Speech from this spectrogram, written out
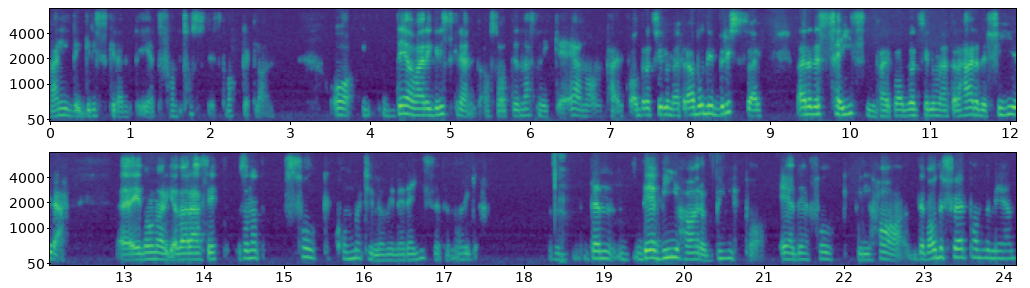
veldig grisgrendt i et fantastisk vakkert land. Og det å være grisgrendt, altså at det nesten ikke er noen per kvadratkilometer Jeg bodde i Brussel, der er det 16 per kvadratkilometer. Her er det 4 eh, i Nord-Norge, der jeg sitter. Sånn at folk kommer til å ville reise til Norge. Altså, den, det vi har å by på, er det folk vil ha. Det var det før pandemien,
